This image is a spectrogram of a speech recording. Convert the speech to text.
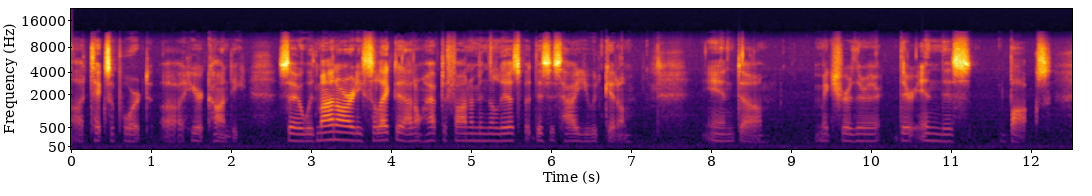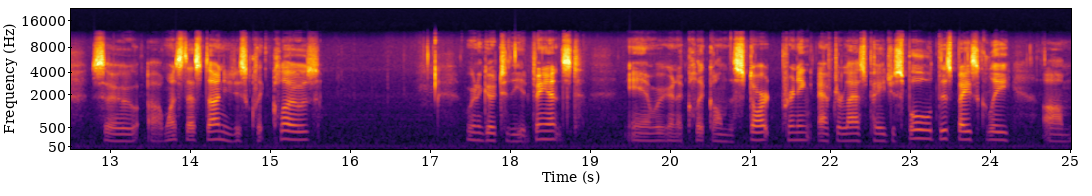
uh, tech support uh, here at Conde. So with mine already selected, I don't have to find them in the list, but this is how you would get them. And uh, make sure they're, they're in this box. So uh, once that's done, you just click close. We're going to go to the advanced and we're going to click on the start printing after last page is spooled. This basically um,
